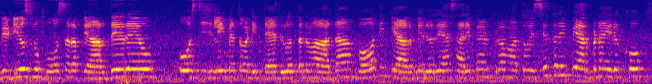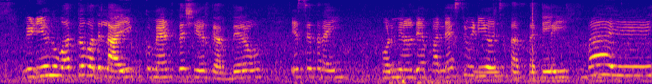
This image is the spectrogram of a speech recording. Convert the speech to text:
ਵੀਡੀਓਜ਼ ਨੂੰ ਬਹੁਤ ਸਾਰਾ ਪਿਆਰ ਦੇ ਰਹੇ ਹੋ। ਉਸ ਚੀਜ਼ ਲਈ ਮੈਂ ਤੁਹਾਡੀ ਤਹਿ ਦਿਲੋਂ ਧੰਨਵਾਦ ਆ ਬਹੁਤ ਹੀ ਪਿਆਰ ਮਿਲ ਰਿਹਾ ਸਾਰੇ ਭੈਣ ਭਰਾਵਾਂ ਤੋਂ। ਇਸੇ ਤਰ੍ਹਾਂ ਹੀ ਪਿਆਰ ਬਣਾਈ ਰੱਖੋ। ਵੀਡੀਓ ਨੂੰ ਵੱਧ ਤੋਂ ਵੱਧ ਲਾਈਕ ਕਮੈਂਟ ਤੇ ਸ਼ੇਅਰ ਕਰਦੇ ਰਹੋ। ਇਸੇ ਤਰ੍ਹਾਂ ਹੀ ਹੁਣ ਮਿਲਦੇ ਆਪਾਂ ਨੈਕਸਟ ਵੀਡੀਓ 'ਚ ਤਦ ਤੱਕ ਲਈ ਬਾਏ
